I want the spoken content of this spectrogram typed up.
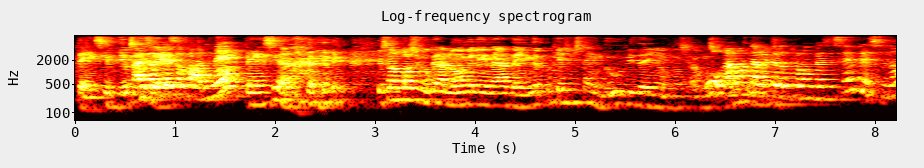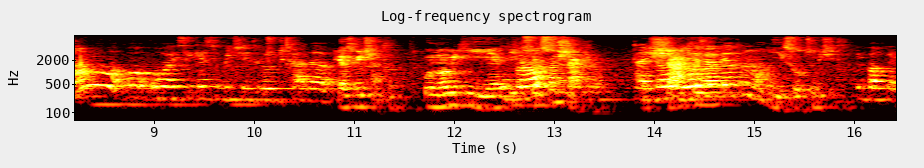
Tem, se Deus Mas a quiser. pessoa fala, né? Tem esse ano. Eu só não posso divulgar nome nem nada ainda, porque a gente está em dúvida em alguns, alguns O, a pontos, Batalha né? pelo Trono vai ser sempre esse nome ou, ou, esse que é subtítulo de cada. É o subtítulo. O nome que é fixo é só? Chácara. Ah, É então Chácara. vai ter outro nome. Isso, outro subtítulo. E qual que é?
